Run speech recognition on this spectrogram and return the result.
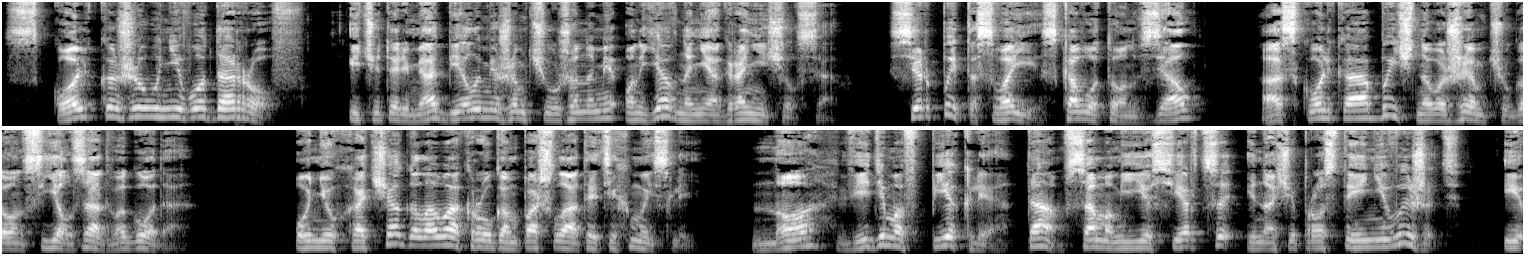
Сколько же у него даров! И четырьмя белыми жемчужинами он явно не ограничился. Серпы-то свои с кого-то он взял, а сколько обычного жемчуга он съел за два года? У нюхача голова кругом пошла от этих мыслей. Но, видимо, в пекле, там, в самом ее сердце, иначе просто и не выжить. И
